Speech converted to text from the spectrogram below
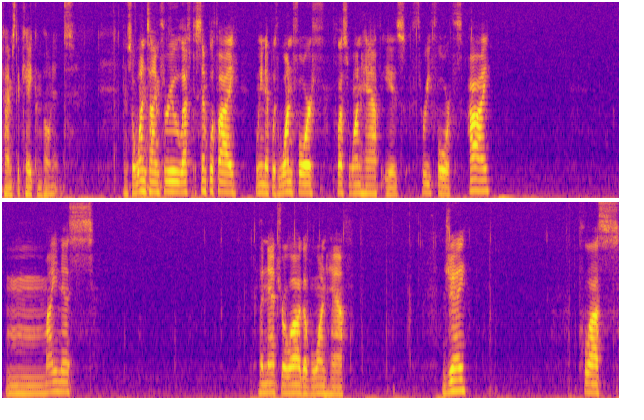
times the k component. And so one time through, left to simplify, we end up with 1 fourth plus 1 half is 3 fourths i minus the natural log of 1 half j plus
